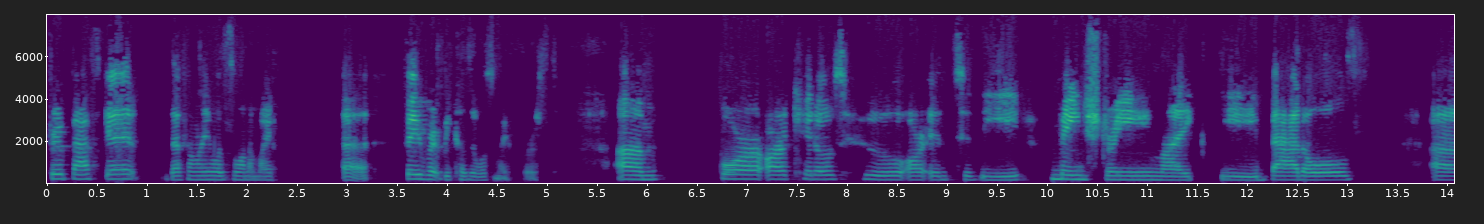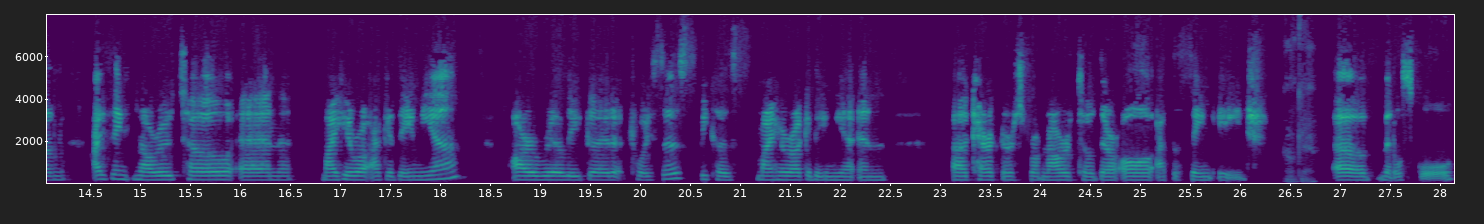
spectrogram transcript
fruit basket definitely was one of my uh, favorite because it was my first. Um for our kiddos who are into the mainstream, like the battles, um, I think Naruto and My Hero Academia are really good choices because My Hero Academia and uh, characters from Naruto, they're all at the same age okay. of middle school.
